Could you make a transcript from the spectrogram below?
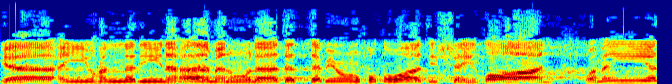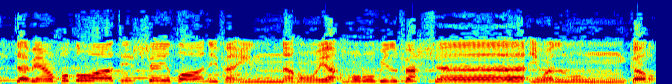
يا أيها الذين آمنوا لا تتبعوا خطوات الشيطان ومن يتبع خطوات الشيطان فإنه يأمر بالفحشاء والمنكر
